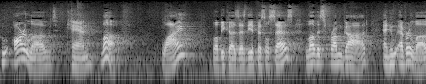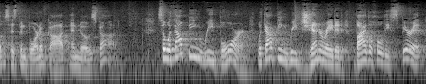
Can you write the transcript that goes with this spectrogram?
who are loved can love. Why? Well, because as the epistle says, love is from God, and whoever loves has been born of God and knows God. So, without being reborn, without being regenerated by the Holy Spirit,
